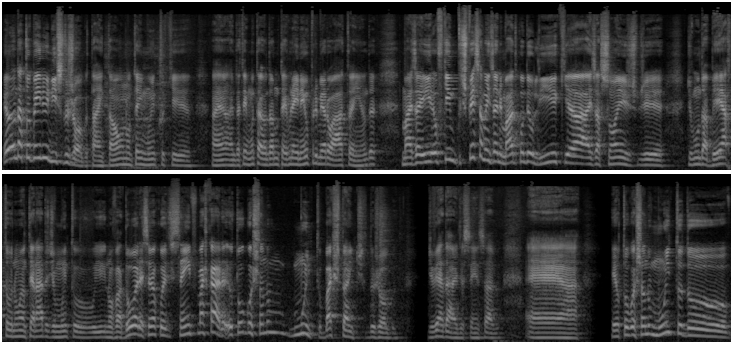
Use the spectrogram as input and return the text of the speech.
Eu ainda tô bem no início do jogo, tá? Então não tem muito que. Ainda tem muita. Eu ainda não terminei nem o primeiro ato ainda. Mas aí eu fiquei especialmente animado quando eu li que as ações de, de mundo aberto não tem nada de muito inovador, essa é uma coisa de sempre. Mas, cara, eu tô gostando muito, bastante do jogo. De verdade, assim, sabe? É... Eu tô gostando muito do.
